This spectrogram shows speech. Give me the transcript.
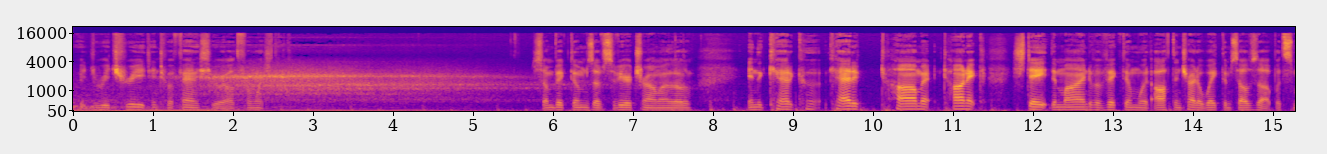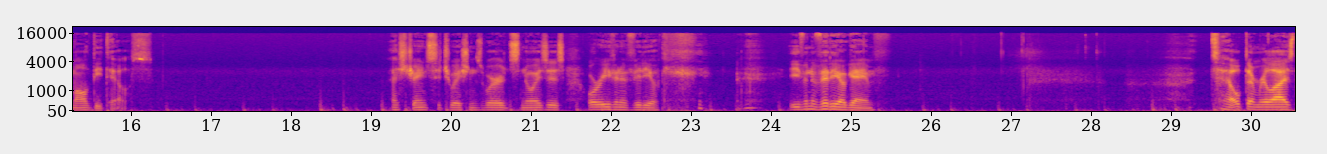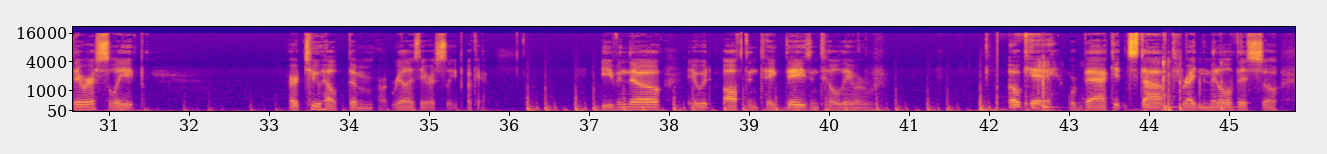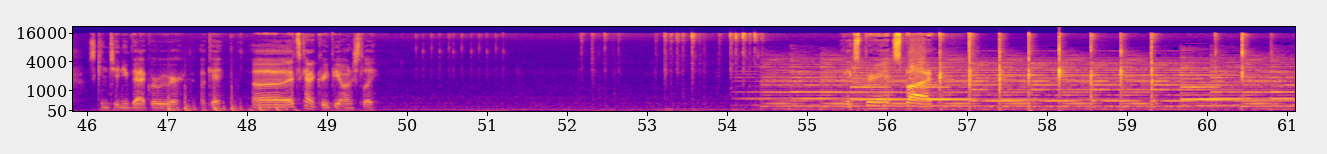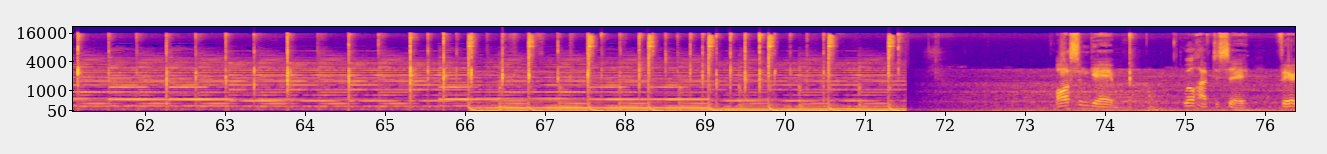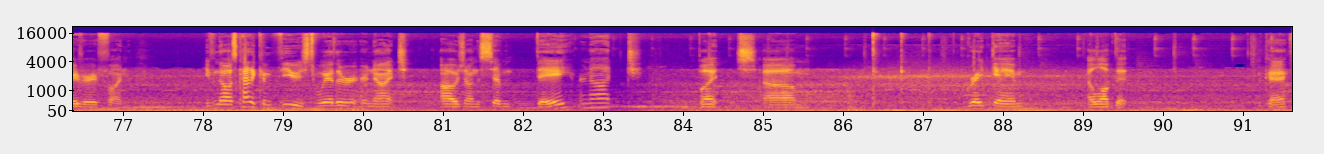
Would retreat into a fantasy world from which some victims of severe trauma, though in the catatonic state, the mind of a victim would often try to wake themselves up with small details. As strange situations, words, noises, or even a video even a video game. To help them realize they were asleep. Or to help them realize they were asleep. Okay. Even though it would often take days until they were... Okay, we're back. It stopped right in the middle of this, so let's continue back where we were. Okay, uh, that's kind of creepy, honestly. An experienced spy. Awesome game. We'll have to say, very very fun. Even though I was kind of confused whether or not I was on the seventh day or not, but um, great game. I loved it. Okay.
